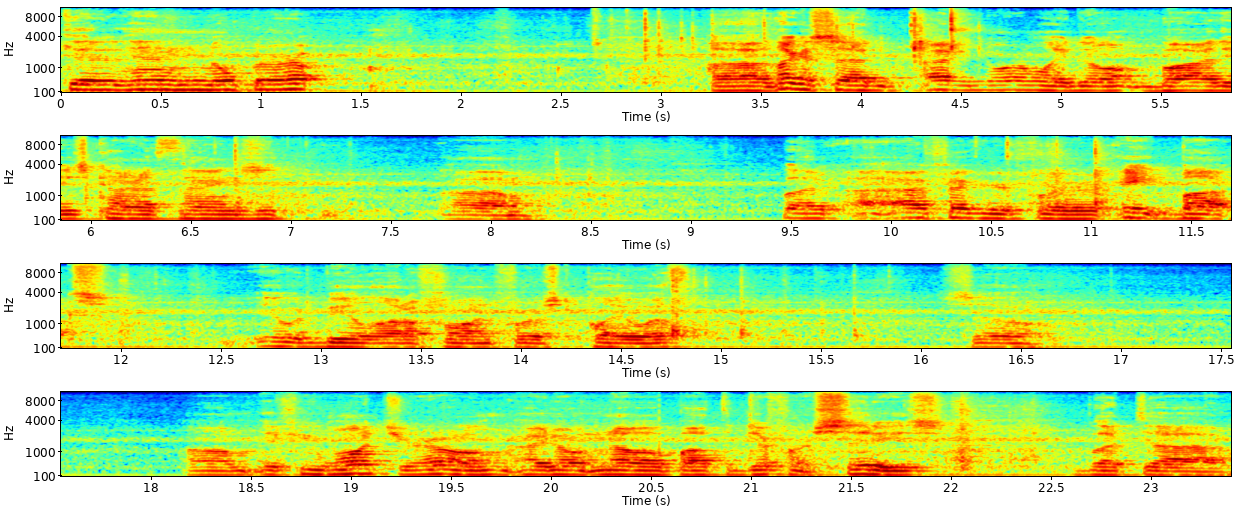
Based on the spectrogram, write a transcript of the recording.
get it in and open her up. Uh, like I said, I normally don't buy these kind of things, um, but I, figured for eight bucks, it would be a lot of fun for us to play with. So. Um, if you want your own, I don't know about the different cities, but uh,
